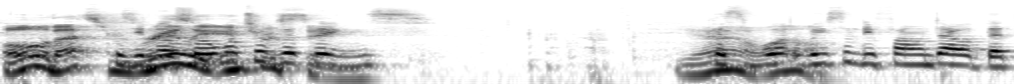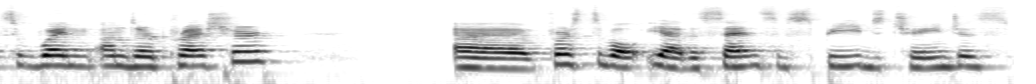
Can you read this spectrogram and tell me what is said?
Oh, that's really interesting. Because, you know, so much of the things. Yeah, Because what wow. recently found out that when under pressure, uh, first of all, yeah, the sense of speed changes,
